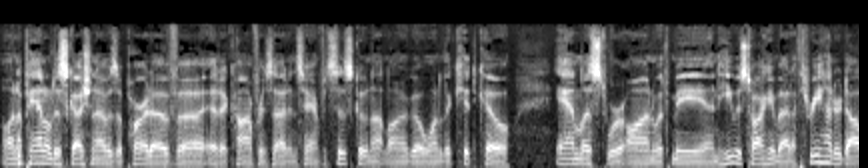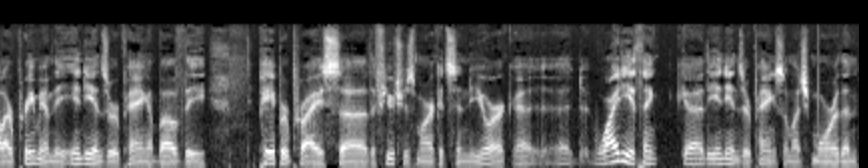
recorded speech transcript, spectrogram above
on a panel discussion I was a part of uh, at a conference out in San Francisco not long ago, one of the Kitco analysts were on with me, and he was talking about a three hundred dollar premium the Indians were paying above the paper price, uh, the futures markets in New York. Uh, why do you think the Indians are paying so much more than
